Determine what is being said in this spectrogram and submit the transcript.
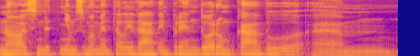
nós ainda tínhamos uma mentalidade empreendedora um bocado um,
